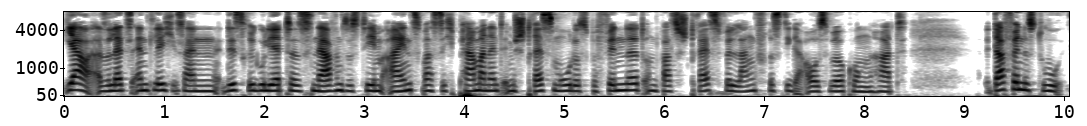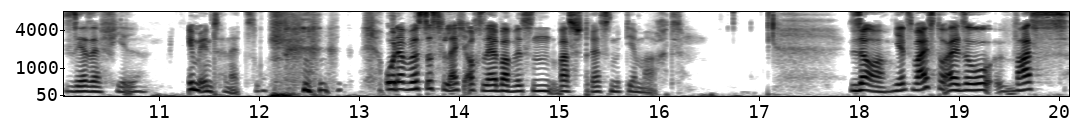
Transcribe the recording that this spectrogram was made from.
ja, also letztendlich ist ein dysreguliertes Nervensystem eins, was sich permanent im Stressmodus befindet und was Stress für langfristige Auswirkungen hat. Da findest du sehr, sehr viel im Internet zu. Oder wirst du es vielleicht auch selber wissen, was Stress mit dir macht. So, jetzt weißt du also, was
